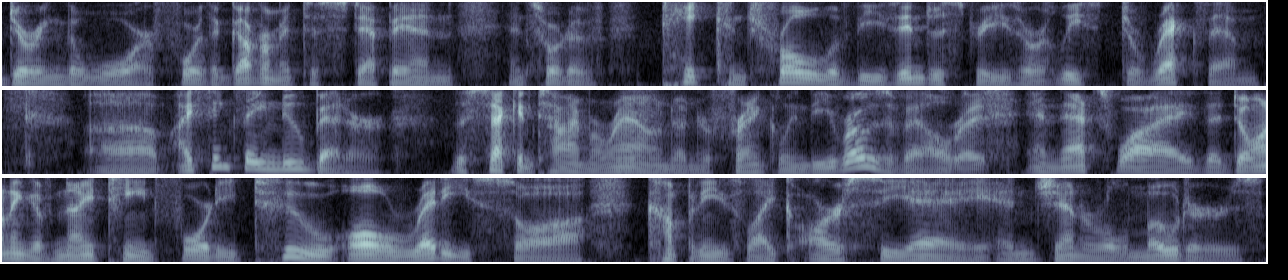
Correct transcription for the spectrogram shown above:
during the war for the government to step in and sort of take control of these industries or at least direct them. Uh, I think they knew better the second time around under Franklin D. Roosevelt. Right. And that's why the dawning of 1942 already saw companies like RCA and General Motors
